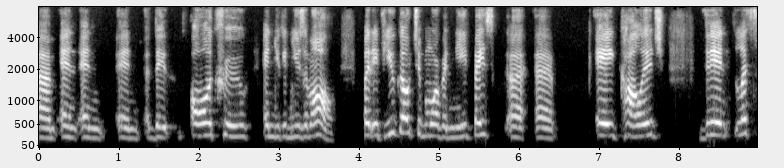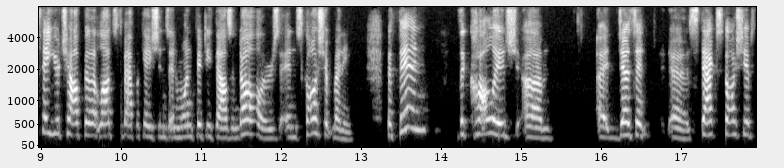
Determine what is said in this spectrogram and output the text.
um, and and and they all accrue and you can use them all. But if you go to more of a need-based uh, uh, aid college, then let's say your child filled out lots of applications and won $50,000 in scholarship money. But then the college um, uh, doesn't uh, stack scholarships,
